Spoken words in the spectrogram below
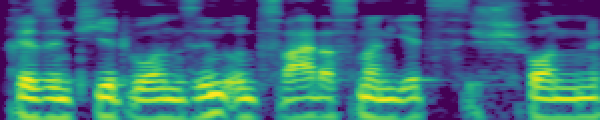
präsentiert worden sind. Und zwar, dass man jetzt von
